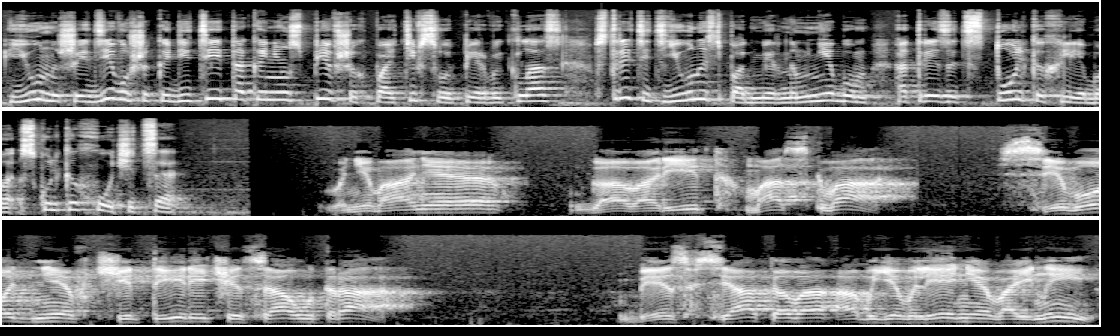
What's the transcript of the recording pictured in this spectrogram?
Юношей, девушек и детей, так и не успевших пойти в свой первый класс, встретить юность под мирным небом, отрезать столько хлеба, сколько хочется. Внимание! Говорит Москва. Сегодня в 4 часа утра без всякого объявления войны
